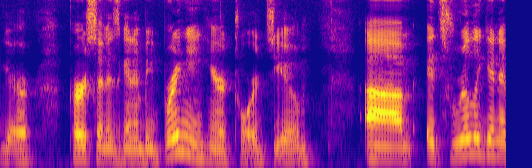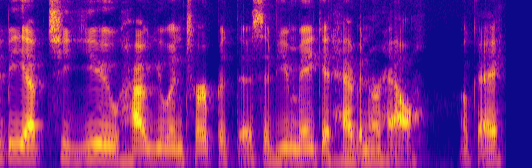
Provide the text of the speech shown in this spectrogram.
your person is going to be bringing here towards you. Um, it's really going to be up to you how you interpret this. If you make it heaven or hell, okay?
